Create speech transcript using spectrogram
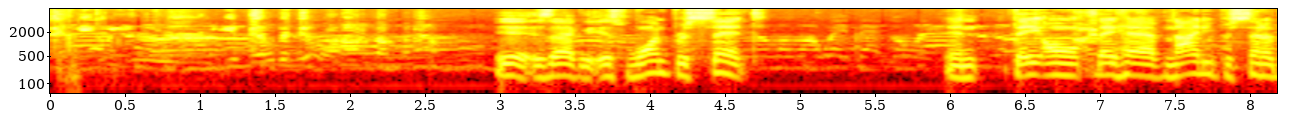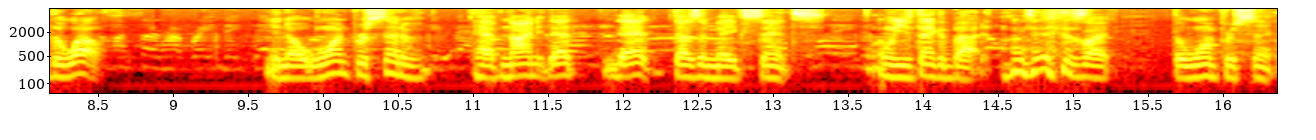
And you, you build a new one on something else. Yeah, exactly. It's one percent, and they own. They have ninety percent of the wealth. You know, one percent of have ninety. That that doesn't make sense when you think about it. it's like the one percent.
